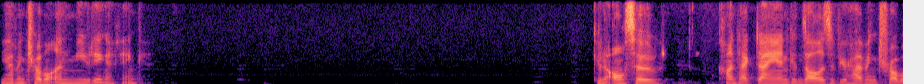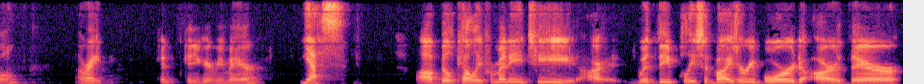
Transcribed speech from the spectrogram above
You're having trouble unmuting, I think. You can also contact Diane Gonzolas if you're having trouble. All right. Can, can you hear me, Mayor? Yes. Uh, Bill Kelly from NET, Are, with the Police Advisory Board, are there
